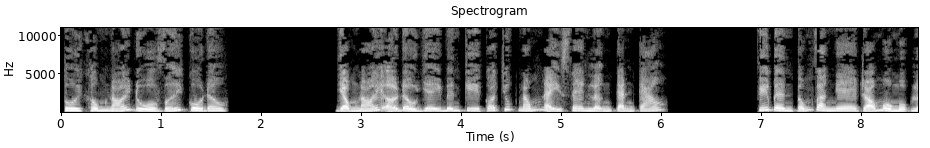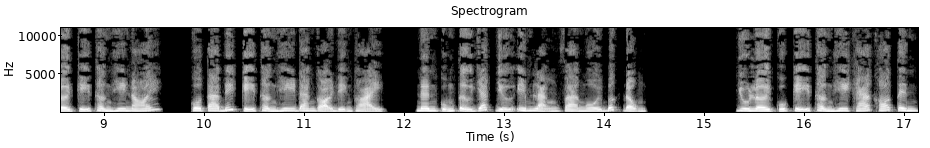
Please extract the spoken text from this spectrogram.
Tôi không nói đùa với cô đâu. Giọng nói ở đầu dây bên kia có chút nóng nảy xen lẫn cảnh cáo. Phía bên Tống Văn nghe rõ mồm một lời kỹ thần hy nói, cô ta biết kỹ thần hy đang gọi điện thoại, nên cũng tự giác giữ im lặng và ngồi bất động. Dù lời của kỹ thần hy khá khó tin,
